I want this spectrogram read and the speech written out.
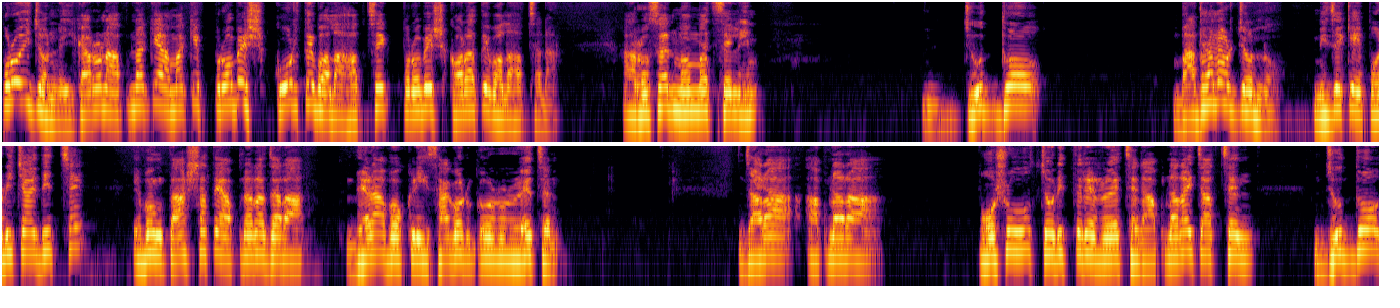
প্রয়োজন নেই, কারণ আপনাকে আমাকে প্রবেশ করতে বলা হচ্ছে, প্রবেশ করাতে বলা হচ্ছে না। আর হোসেন মোহাম্মদ সেলিম যুদ্ধ বাঁধানোর জন্য নিজেকে পরিচয় দিচ্ছে এবং তার সাথে আপনারা যারা ভেড়া, বকরি সাগর গরু রয়েছেন যারা আপনারা পশু চরিত্রে রয়েছেন, আপনারাই চাচ্ছেন যুদ্ধ,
